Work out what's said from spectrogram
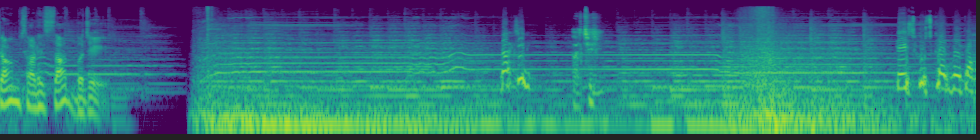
शाम साढ़े सात बजे। तेज कुछ कर बेटा।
